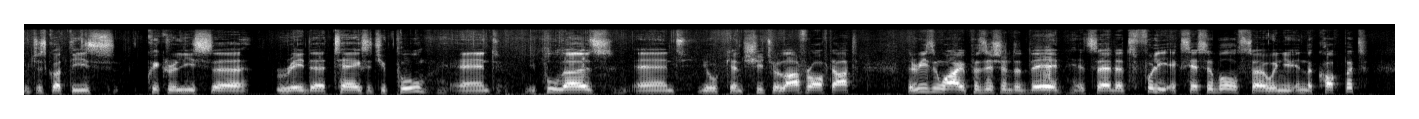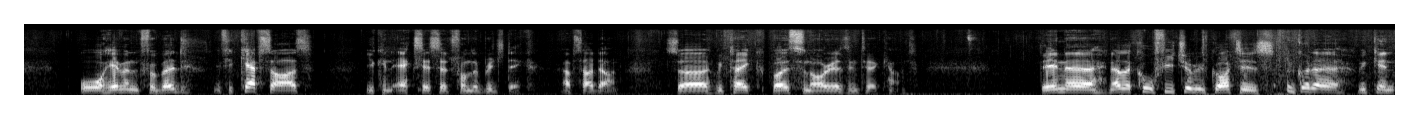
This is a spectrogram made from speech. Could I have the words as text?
we've just got these quick release uh, red uh, tags that you pull and you pull those and you can shoot your life raft out. The reason why we positioned it there is that it's fully accessible so when you're in the cockpit or heaven forbid if you capsize you can access it from the bridge deck upside down. So we take both scenarios into account. Then uh, another cool feature we've got is we've got a we can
